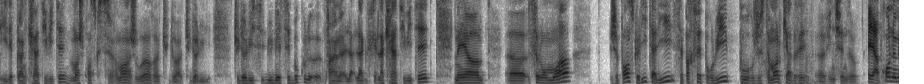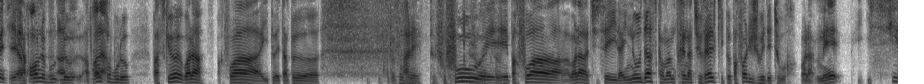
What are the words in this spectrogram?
il est plein de créativité. Moi, je pense que c'est vraiment un joueur. euh, Tu dois, tu dois lui, tu dois lui, lui laisser beaucoup, le- enfin, la, la- la créativité. Mais euh, euh, selon moi, je pense que l'Italie, c'est parfait pour lui, pour justement le cadrer, euh, Vincenzo, Et apprendre le métier. et apprendre, le, bou- ah, le- apprendre voilà, son boulot. Parce que voilà, parfois, il peut être un peu. Un peu foufou. Allez, peu foufou et, et parfois, voilà, tu sais, il a une audace quand même très naturelle qui peut parfois lui jouer des tours. Voilà, mais si,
